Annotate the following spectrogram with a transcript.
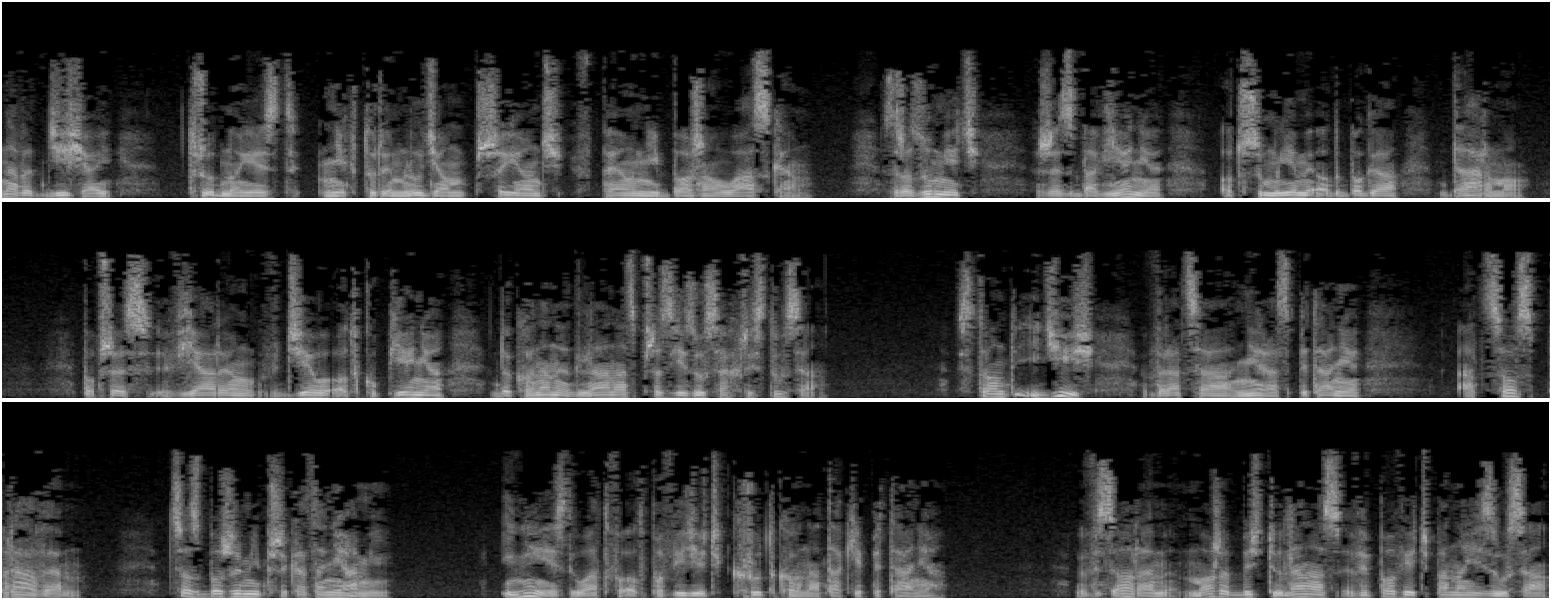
Nawet dzisiaj trudno jest niektórym ludziom przyjąć w pełni Bożą łaskę, zrozumieć, że zbawienie otrzymujemy od Boga darmo, poprzez wiarę w dzieło odkupienia dokonane dla nas przez Jezusa Chrystusa. Stąd i dziś wraca nieraz pytanie, a co z prawem? Co z Bożymi przykazaniami? I nie jest łatwo odpowiedzieć krótko na takie pytania. Wzorem może być tu dla nas wypowiedź Pana Jezusa,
